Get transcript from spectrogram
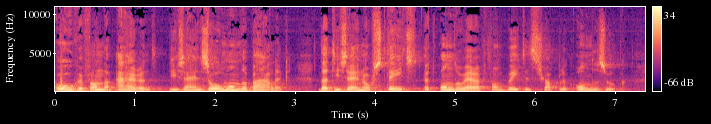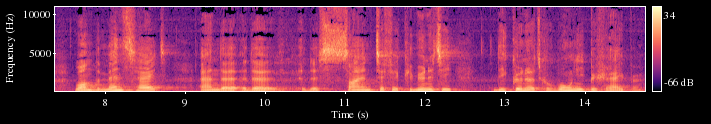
ogen van de arend, die zijn zo wonderbaarlijk, dat die zijn nog steeds het onderwerp van wetenschappelijk onderzoek. Want de mensheid en de, de, de scientific community, die kunnen het gewoon niet begrijpen.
